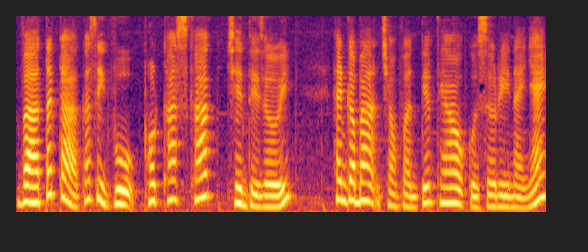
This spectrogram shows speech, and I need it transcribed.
và tất cả các dịch vụ podcast khác trên thế giới. Hẹn gặp bạn trong phần tiếp theo của series này nhé!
